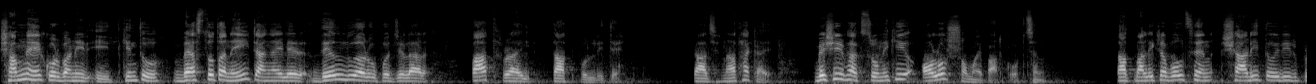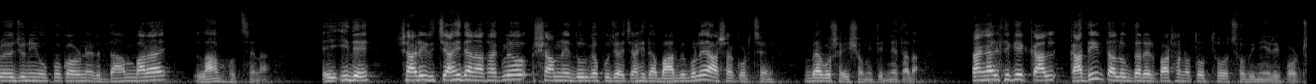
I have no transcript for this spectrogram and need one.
সামনে কোরবানির ঈদ কিন্তু ব্যস্ততা নেই টাঙ্গাইলের দেলদুয়ার উপজেলার পাথরাইল তাঁতপল্লীতে। কাজ না থাকায় বেশিরভাগ শ্রমিকই অলস সময় পার করছেন। তাঁত মালিকরা বলছেন, শাড়ি তৈরির প্রয়োজনীয় উপকরণের দাম বাড়ায় লাভ হচ্ছে না। এই ঈদে শাড়ির চাহিদা না থাকলেও সামনে দুর্গাপূজায় চাহিদা বাড়বে বলে আশা করছেন ব্যবসায়ী সমিতির নেতারা। টাঙ্গাইল থেকে কাল- কাদির তালুকদারের পাঠানো তথ্য ও ছবি নিয়ে রিপোর্ট।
